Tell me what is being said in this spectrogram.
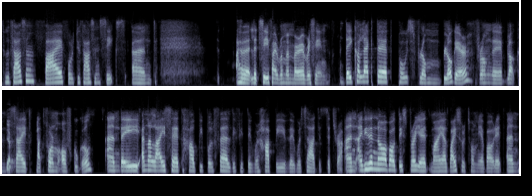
2005 or 2006 and uh, let's see if I remember everything. They collected posts from Blogger, from the blog yep. site platform of Google, and they analyzed how people felt, if they were happy, if they were sad, etc. And I didn't know about this project. My advisor told me about it, and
